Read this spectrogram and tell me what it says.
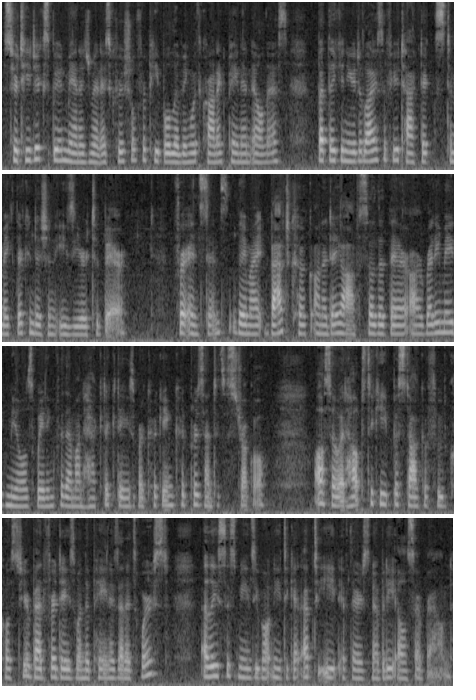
Strategic spoon management is crucial for people living with chronic pain and illness, but they can utilize a few tactics to make their condition easier to bear. For instance, they might batch cook on a day off so that there are ready made meals waiting for them on hectic days where cooking could present as a struggle. Also, it helps to keep a stock of food close to your bed for days when the pain is at its worst. At least this means you won't need to get up to eat if there's nobody else around.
